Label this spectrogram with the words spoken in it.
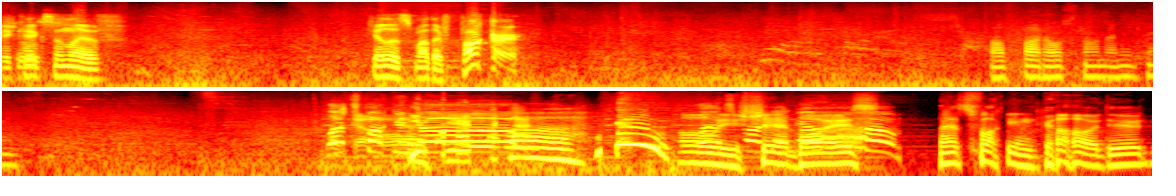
Get kicks and live. Kill this motherfucker! Health pot, Healthstone, anything? Let's go. fucking go! Holy Let's fucking shit, boys. Let's fucking go, dude.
